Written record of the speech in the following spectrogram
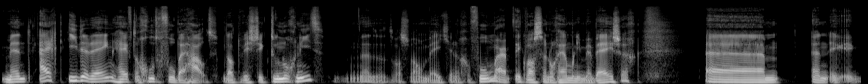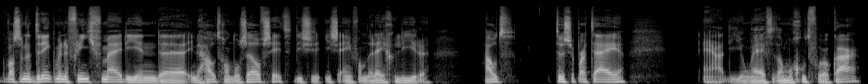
Men, eigenlijk iedereen heeft een goed gevoel bij hout. Dat wist ik toen nog niet. Dat was wel een beetje een gevoel, maar ik was er nog helemaal niet mee bezig. Um, en ik, ik, was aan het drinken met een vriendje van mij die in de, in de houthandel zelf zit. Die is, een van de reguliere houttussenpartijen. Ja, die jongen heeft het allemaal goed voor elkaar.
